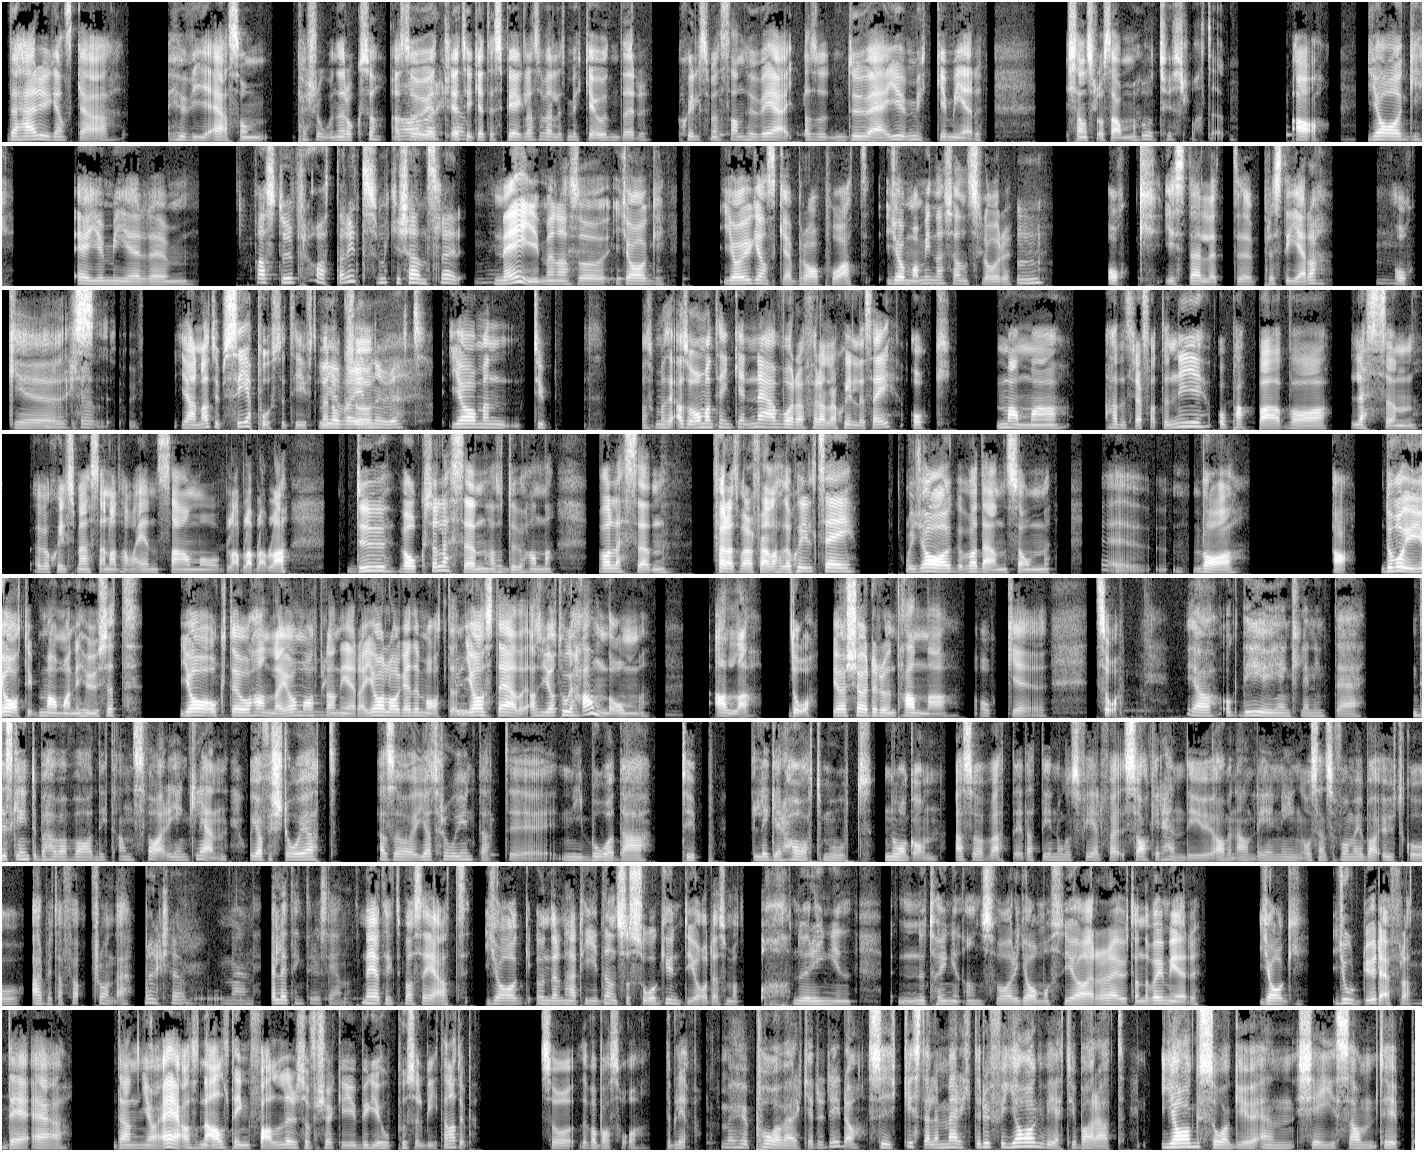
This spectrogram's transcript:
Det här är ju ganska hur vi är som personer också. Alltså, jag, verkligen. jag tycker att det speglas väldigt mycket under skilsmässan hur vi är. Alltså, du är ju mycket mer känslosam. Och tystlåten. Ja. Jag är ju mer... ehm, Fast du pratar inte så mycket känslor. Nej, men alltså jag, jag är ju ganska bra på att gömma mina känslor Mm. och istället eh, prestera. Mm. Och eh, gärna typ se positivt men Leva också i nuet. Ja, men typ, vad ska man säga, alltså om man tänker när våra föräldrar skilde sig och mamma hade träffat en ny och pappa var ledsen över skilsmässan, att han var ensam och bla bla bla bla. Du var också ledsen, alltså du Hanna, var ledsen för att våra föräldrar hade skilt sig och jag var den som eh, var, ja, då var ju jag typ mamman i huset. Jag åkte och handlade, jag matplanerade, jag lagade maten, ja. jag städade, alltså jag tog hand om alla då. Jag körde runt Hanna och eh, så. Ja, och det är ju egentligen inte, det ska ju inte behöva vara ditt ansvar egentligen. Och jag förstår ju att, alltså jag tror ju inte att eh, ni båda typ lägger hat mot någon. Alltså att, att det är någons fel, för saker händer ju av en anledning och sen så får man ju bara utgå och arbeta för, från det. Verkligen. Men, eller tänkte du säga något? Nej, jag tänkte bara säga att jag under den här tiden så såg ju inte jag det som att Åh, nu är det ingen, nu tar jag ingen ansvar, jag måste göra det, utan det var ju mer, jag gjorde ju det för att det är den jag är. Alltså när allting faller så försöker jag ju bygga ihop pusselbitarna typ. Så det var bara så det blev. Men hur påverkade det dig då? Psykiskt? Eller märkte du? För jag vet ju bara att jag såg ju en tjej som typ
